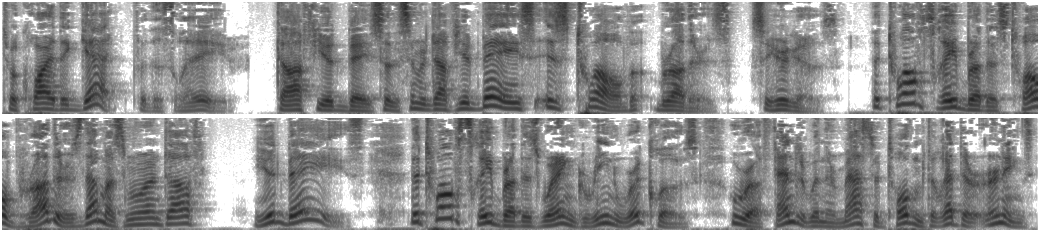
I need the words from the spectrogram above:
to acquire the get for the slave. Daf Yud Beis. So the Simmer Daf Yud Beis is 12 brothers. So here goes. The 12 slave brothers, 12 brothers, that must be on Daf Yud Beis. The 12 slave brothers wearing green work clothes who were offended when their master told them to let their earnings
